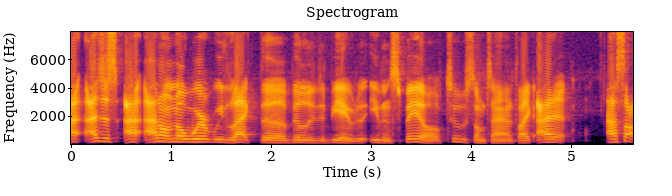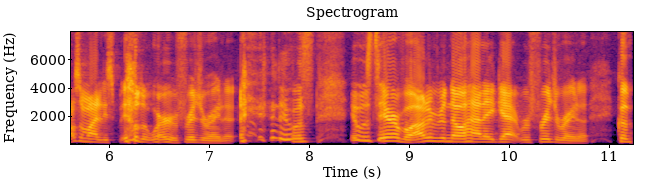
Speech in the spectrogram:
I, I just I, I don't know where we lack the ability to be able to even spell too. Sometimes, like I I saw somebody spell the word refrigerator. it was it was terrible. I don't even know how they got refrigerator. Cause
